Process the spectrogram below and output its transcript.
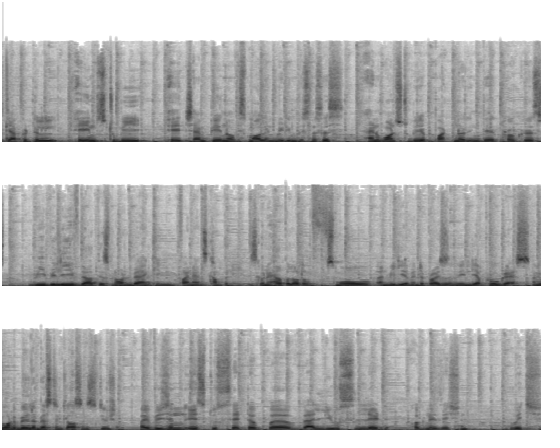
Capital aims to be a champion of small and medium businesses and wants to be a partner in their progress. We believe that this non-banking finance company is going to help a lot of small and medium enterprises in India progress. And we want to build a best-in-class institution. My vision is to set up a values-led organization which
